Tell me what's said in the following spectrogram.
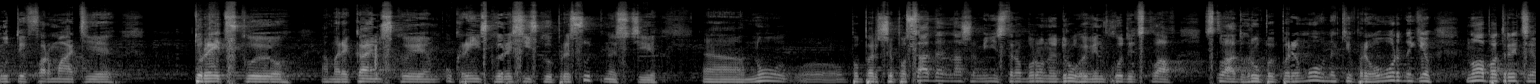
бути в форматі турецької, американської, української, російської присутності. е, Ну, по-перше, посада нашого міністра оборони. Друге, він входить в склад, в склад групи перемовників, переговорників. Ну а по-третє,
